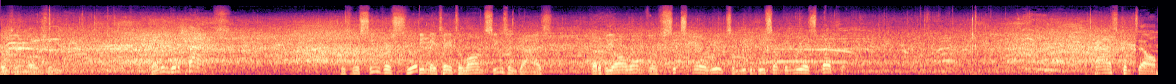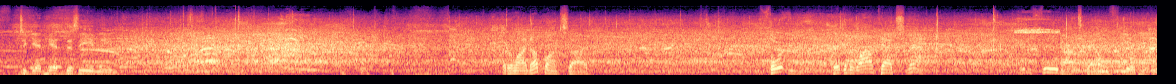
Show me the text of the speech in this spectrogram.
Goes in motion. With a pass. His receiver slip. They say it's a long season, guys. Got to be all in for six more weeks, and we can do something real special. Pass himself to get hit this evening. Better line up on side. Thornton taking a Wildcat snap. Didn't fool Shots down the field you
